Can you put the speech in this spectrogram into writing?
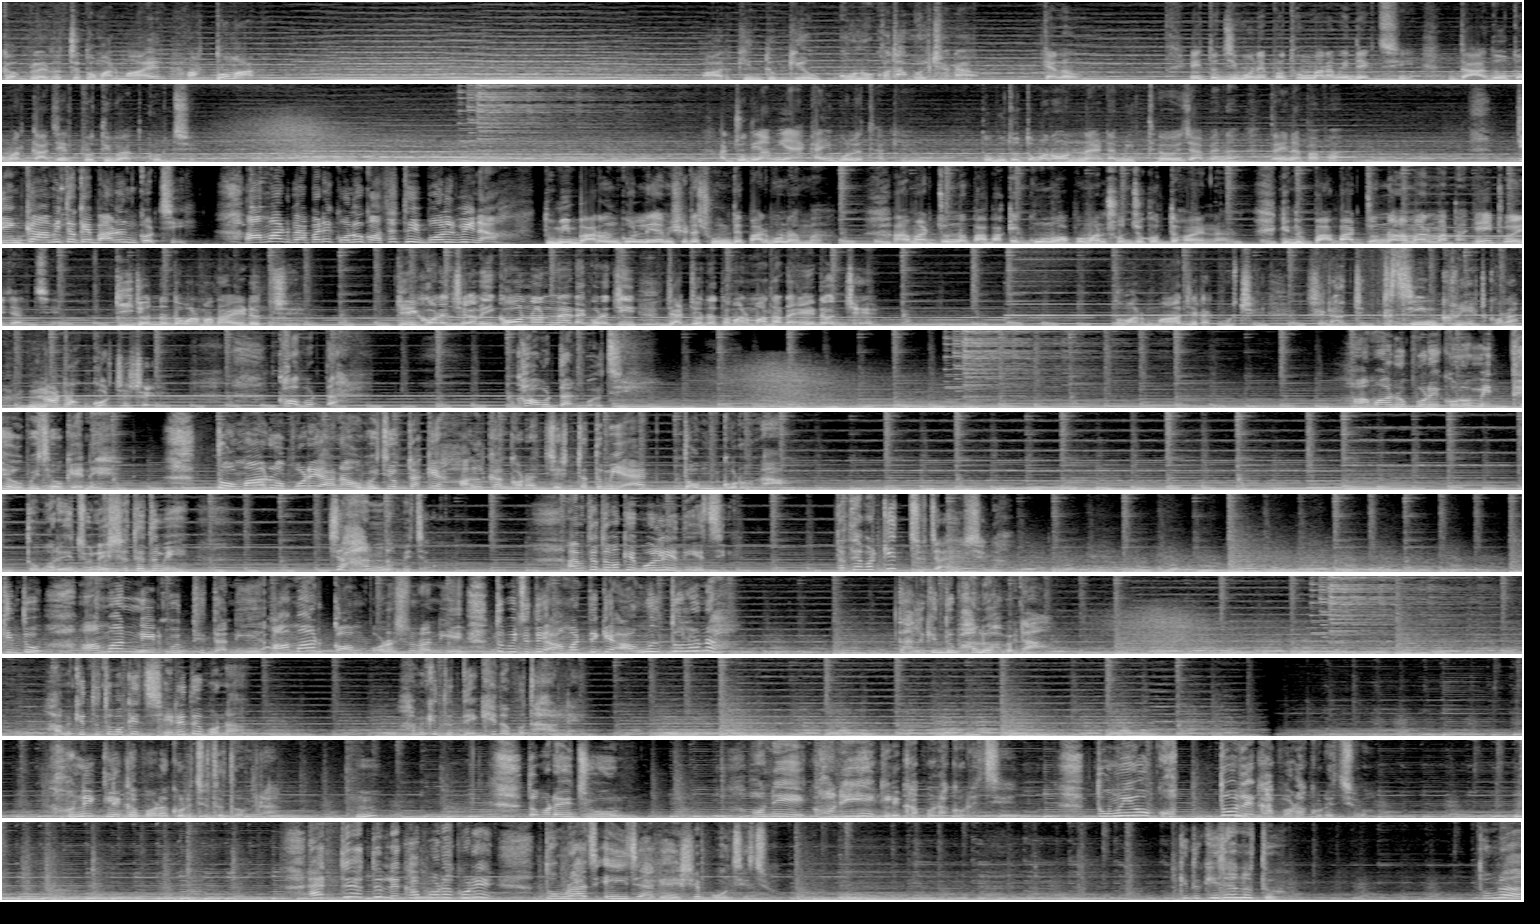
কমপ্লেন হচ্ছে তোমার মায়ের আর তোমার। আর কিন্তু কেউ কোনো কথা বলছে না। কেন? এই তো জীবনে প্রথমবার আমি দেখছি, দাদু তোমার কাজের প্রতিবাদ করছে। আর যদি আমি একাই বলে থাকি তবু তো তোমার অন্যায়টা মিথ্যে হয়ে যাবে না তাই না পাপা? টিঙ্কা আমি তোকে বারণ করছি। আমার ব্যাপারে কোনো কথা তুই বলবি না। তুমি বারণ করলে আমি সেটা শুনতে পারব না মা। আমার জন্য পাপাকে কোনো অপমান সহ্য করতে হয় না কিন্তু পাপার জন্য আমার মাথা হেট হয়ে যাচ্ছে। কি জন্য তোমার মাথা হেট হচ্ছে? কি করেছি আমি? কোন অন্যায়টা করেছি যার জন্য তোমার মাথাটা হেড হচ্ছে? তোমার মা যেটা করছে সেটা হচ্ছে একটা সিন ক্রিয়েট করা। নাটক করছে সে। খবরদার খবরদার বলছি। আমার উপরে কোনো মিথ্যে অভিযোগ এনে তোমার উপরে আনা অভিযোগটাকে হালকা করার চেষ্টা তুমি একদম করো না। তোমার এই জুনের সাথে তুমি জাহান নামে যাও। আমি তো তোমাকে বলিয়ে দিয়েছি, তাতে আমার কিচ্ছু যায় আসে না। কিন্তু আমার নির্বুদ্ধিতা নিয়ে, আমার কম পড়াশোনা নিয়ে তুমি যদি আমার দিকে আঙুল তোলো না, তাহলে কিন্তু ভালো হবে না। আমি কিন্তু তোমাকে ছেড়ে দেব না। আমি কিন্তু দেখে নেব তাহলে। অনেক লেখাপড়া করেছ তো তোমরা, হুম? তোমার ওই জুন অনেক অনেক লেখাপড়া করেছে। তুমিও কত লেখাপড়া করেছ। এত এত লেখাপড়া করে তোমরা আজ এই জায়গায় এসে পৌঁছেছো। কিন্তু কি জানো তো? তোমরা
